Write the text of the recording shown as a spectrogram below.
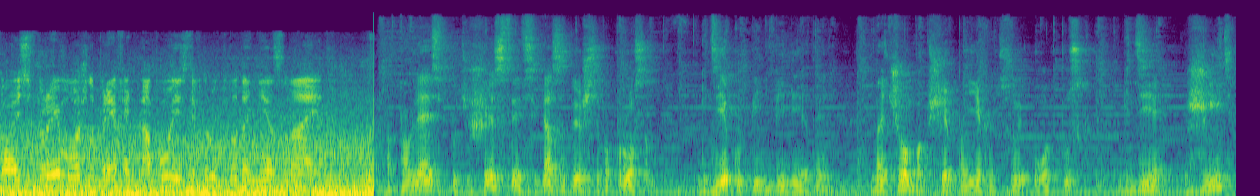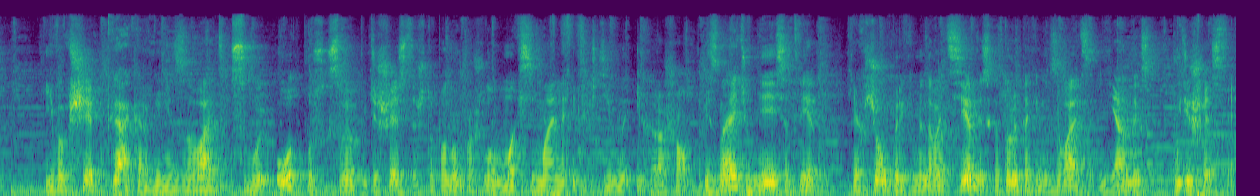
То есть в Крым можно приехать на поезде, вдруг кто-то не знает. Отправляясь в путешествие, всегда задаешься вопросом, где купить билеты, на чем вообще поехать в свой отпуск, где жить и вообще, как организовать свой отпуск, свое путешествие, чтобы оно прошло максимально эффективно и хорошо? И знаете, у меня есть ответ. Я хочу вам порекомендовать сервис, который так и называется Яндекс Путешествия.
